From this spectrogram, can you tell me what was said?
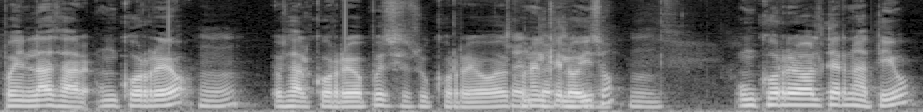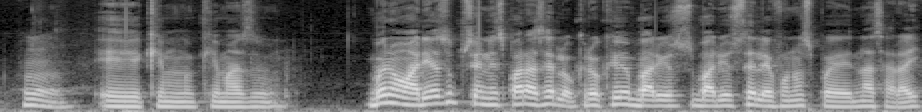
puede enlazar un correo, Mm. o sea, el correo pues su correo Sí, con el que lo hizo, Mm. un correo alternativo Mm. eh, ¿qué, m- qué más? Bueno, varias opciones para hacerlo. Creo que varios, varios teléfonos pueden enlazar ahí.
